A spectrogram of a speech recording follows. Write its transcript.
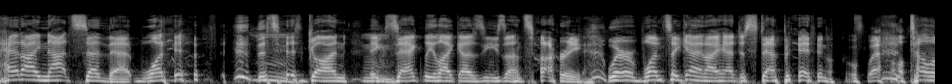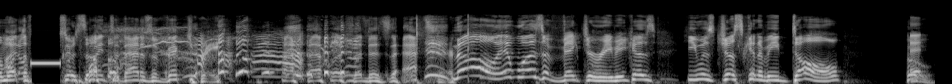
had I not said that? What if this Hmm. had gone exactly like Aziz Ansari, where once again I had to step in and Well, tell him what the f- was point up. to that as a victory. that was a disaster. No, it was a victory because he was just going to be dull. Who?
